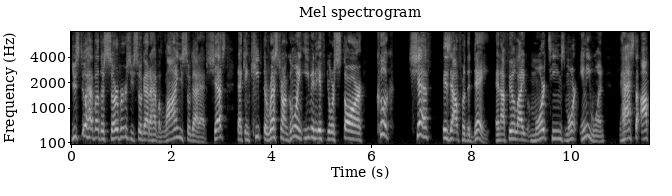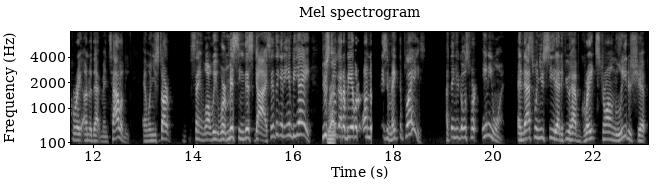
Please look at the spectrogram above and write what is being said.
you still have other servers. You still got to have a line. You still got to have chefs that can keep the restaurant going, even if your star cook chef is out for the day. And I feel like more teams, more anyone has to operate under that mentality. And when you start saying, well, we were missing this guy, same thing in the NBA, you still right. got to be able to run the plays and make the plays. I think it goes for anyone. And that's when you see that if you have great, strong leadership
